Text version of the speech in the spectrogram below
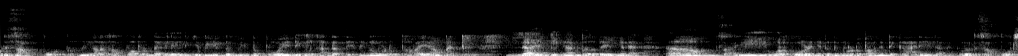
ഒരു സപ്പോർട്ട് നിങ്ങളുടെ സപ്പോർട്ട് ഉണ്ടെങ്കിൽ എനിക്ക് വീണ്ടും വീണ്ടും പോയിന്റുകൾ കണ്ടെത്തി നിങ്ങളോട് പറയാൻ പറ്റൂ. ഇല്ല എങ്കിൽ ഞാൻ വെറുതെ ഇങ്ങനെ ഈ ഉറക്കം ഒഴിഞ്ഞിട്ട് നിങ്ങളോട് പറഞ്ഞിട്ട് കാര്യമില്ല. നിങ്ങളൊരു സപ്പോർട്ട്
